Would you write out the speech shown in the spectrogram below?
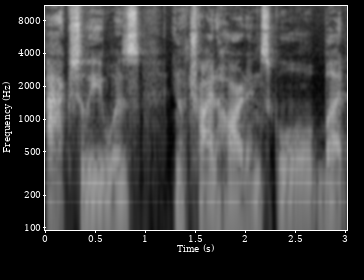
actually was you know tried hard in school, but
